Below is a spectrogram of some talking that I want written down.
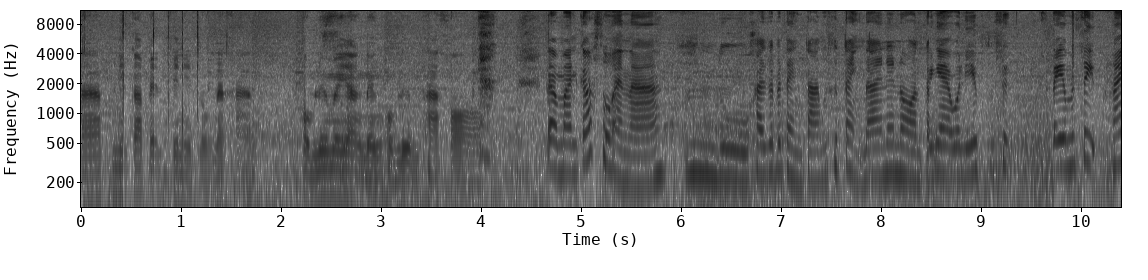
ครับ นี่ก็เป็นฟินิชลุกนะครับ ผมลืมไปอย่างหนึ่งผมลืมทาคอ แต่มันก็สวยนะอืมดูใครจะไปแต่งตามก็คือแต่งได้แน่นอนเป็นไงวันนี้รู้สึกเต็มสิบให้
